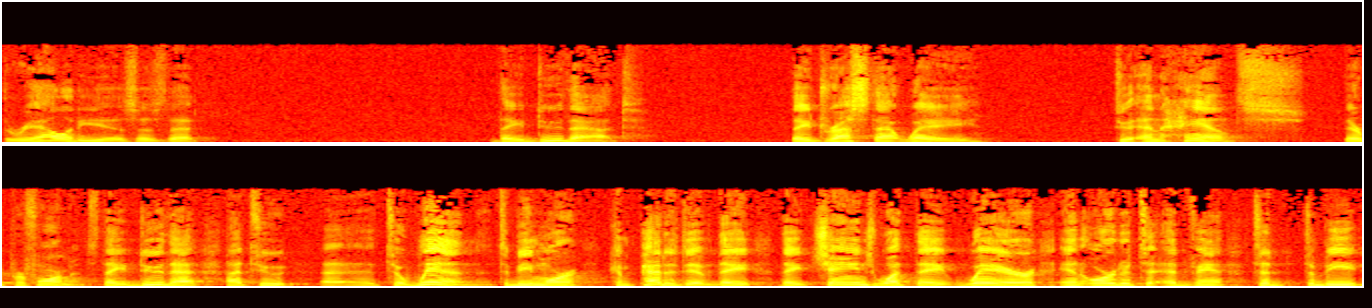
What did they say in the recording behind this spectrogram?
the reality is, is that they do that, they dress that way to enhance their performance. They do that uh, to, uh, to win, to be more competitive. They, they change what they wear in order to advance, to, to, be,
